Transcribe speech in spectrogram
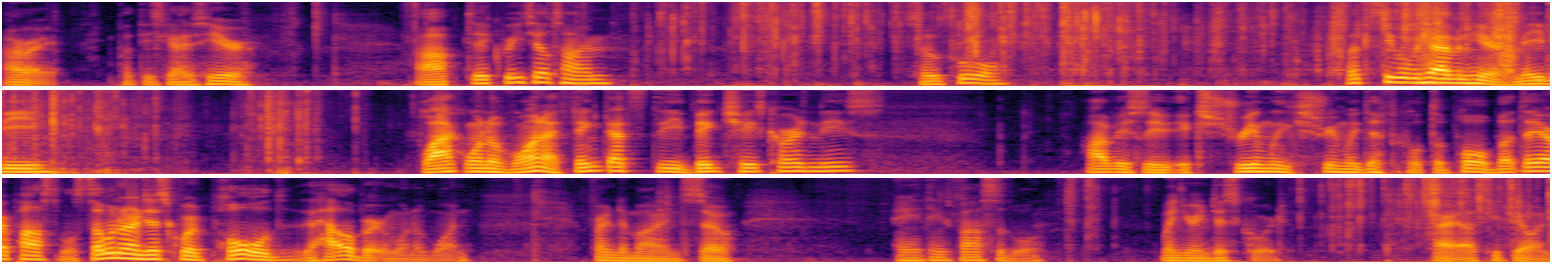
All right, put these guys here. Optic retail time. So cool. Let's see what we have in here. Maybe black one of one. I think that's the big chase card in these. Obviously, extremely, extremely difficult to pull, but they are possible. Someone on Discord pulled the Halliburton one of one, friend of mine. So anything's possible when you're in Discord. All right, let's keep going.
